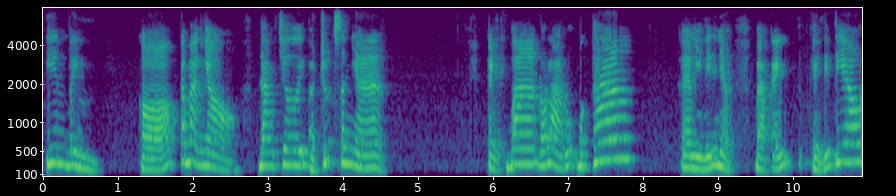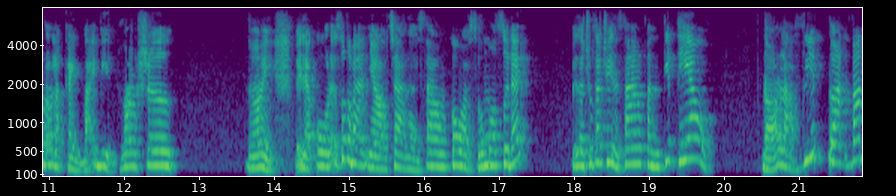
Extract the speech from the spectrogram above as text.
yên bình có các bạn nhỏ đang chơi ở trước sân nhà. Cảnh thứ ba đó là ruộng bậc thang. Các em nhìn thấy nhỉ? Và cảnh cảnh tiếp theo đó là cảnh bãi biển hoang sơ. Rồi, vậy là cô đã giúp các bạn nhỏ trả lời xong câu hỏi số 1 rồi đấy. Bây giờ chúng ta chuyển sang phần tiếp theo. Đó là viết đoạn văn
